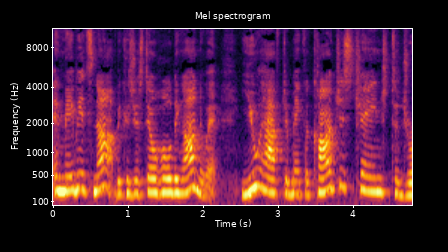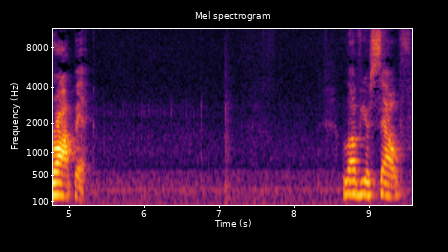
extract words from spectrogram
And maybe it's not because you're still holding on to it. You have to make a conscious change to drop it. Love yourself.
